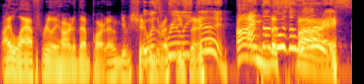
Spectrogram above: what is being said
I laughed really hard at that part. I don't give a shit It what was the rest really of you good. I'm I thought the it was spy. hilarious.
